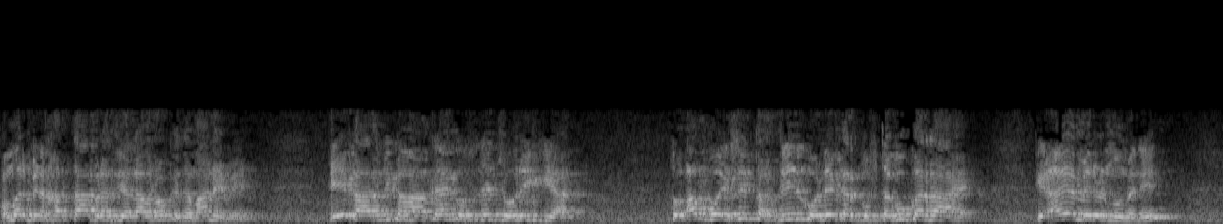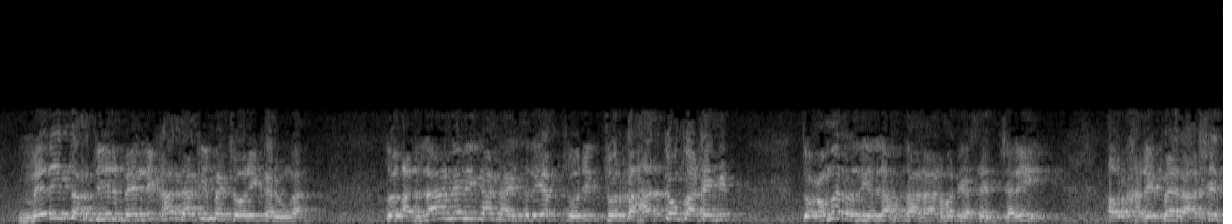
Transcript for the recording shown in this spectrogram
عمر بن خطاب رضی اللہ عنہ کے زمانے میں ایک آدمی کا واقعہ ہے کہ اس نے چوری کیا۔ تو اب وہ اسی تقدیر کو لے کر گفتگو کر رہا ہے کہ اے میرے المومنین، میری تقدیر میں لکھا تھا کہ میں چوری کروں گا۔ تو اللہ نے لکھا تھا، اس لیے اب چوری، چور کا ہاتھ کیوں کاٹیں گے؟ تو عمر رضی اللہ تعالیٰ عنہ جیسے جری اور خلیفہ راشد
